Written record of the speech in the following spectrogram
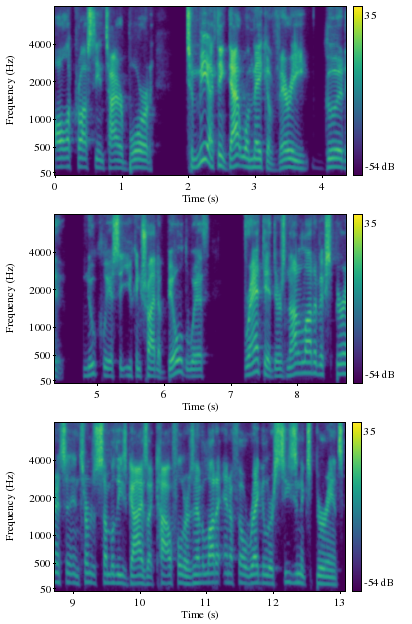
all across the entire board. To me, I think that will make a very good nucleus that you can try to build with Granted, there's not a lot of experience in, in terms of some of these guys like Kyle Fuller doesn't have a lot of NFL regular season experience,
